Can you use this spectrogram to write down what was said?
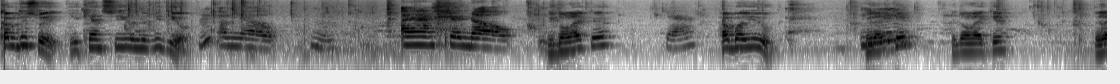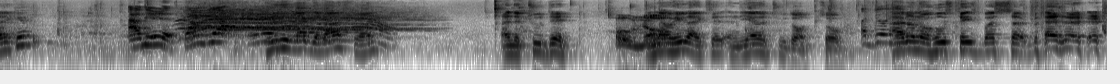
Come this way. We can't see you in the video. Oh no. Hmm. I answer no. You don't like it? Yeah. How about you? You like it? You don't like it? You like it? I'll give it a thumbs up. He didn't like the last one, and the two did. Oh no! And now he likes it, and the other two don't. So I don't know whose taste buds are better.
